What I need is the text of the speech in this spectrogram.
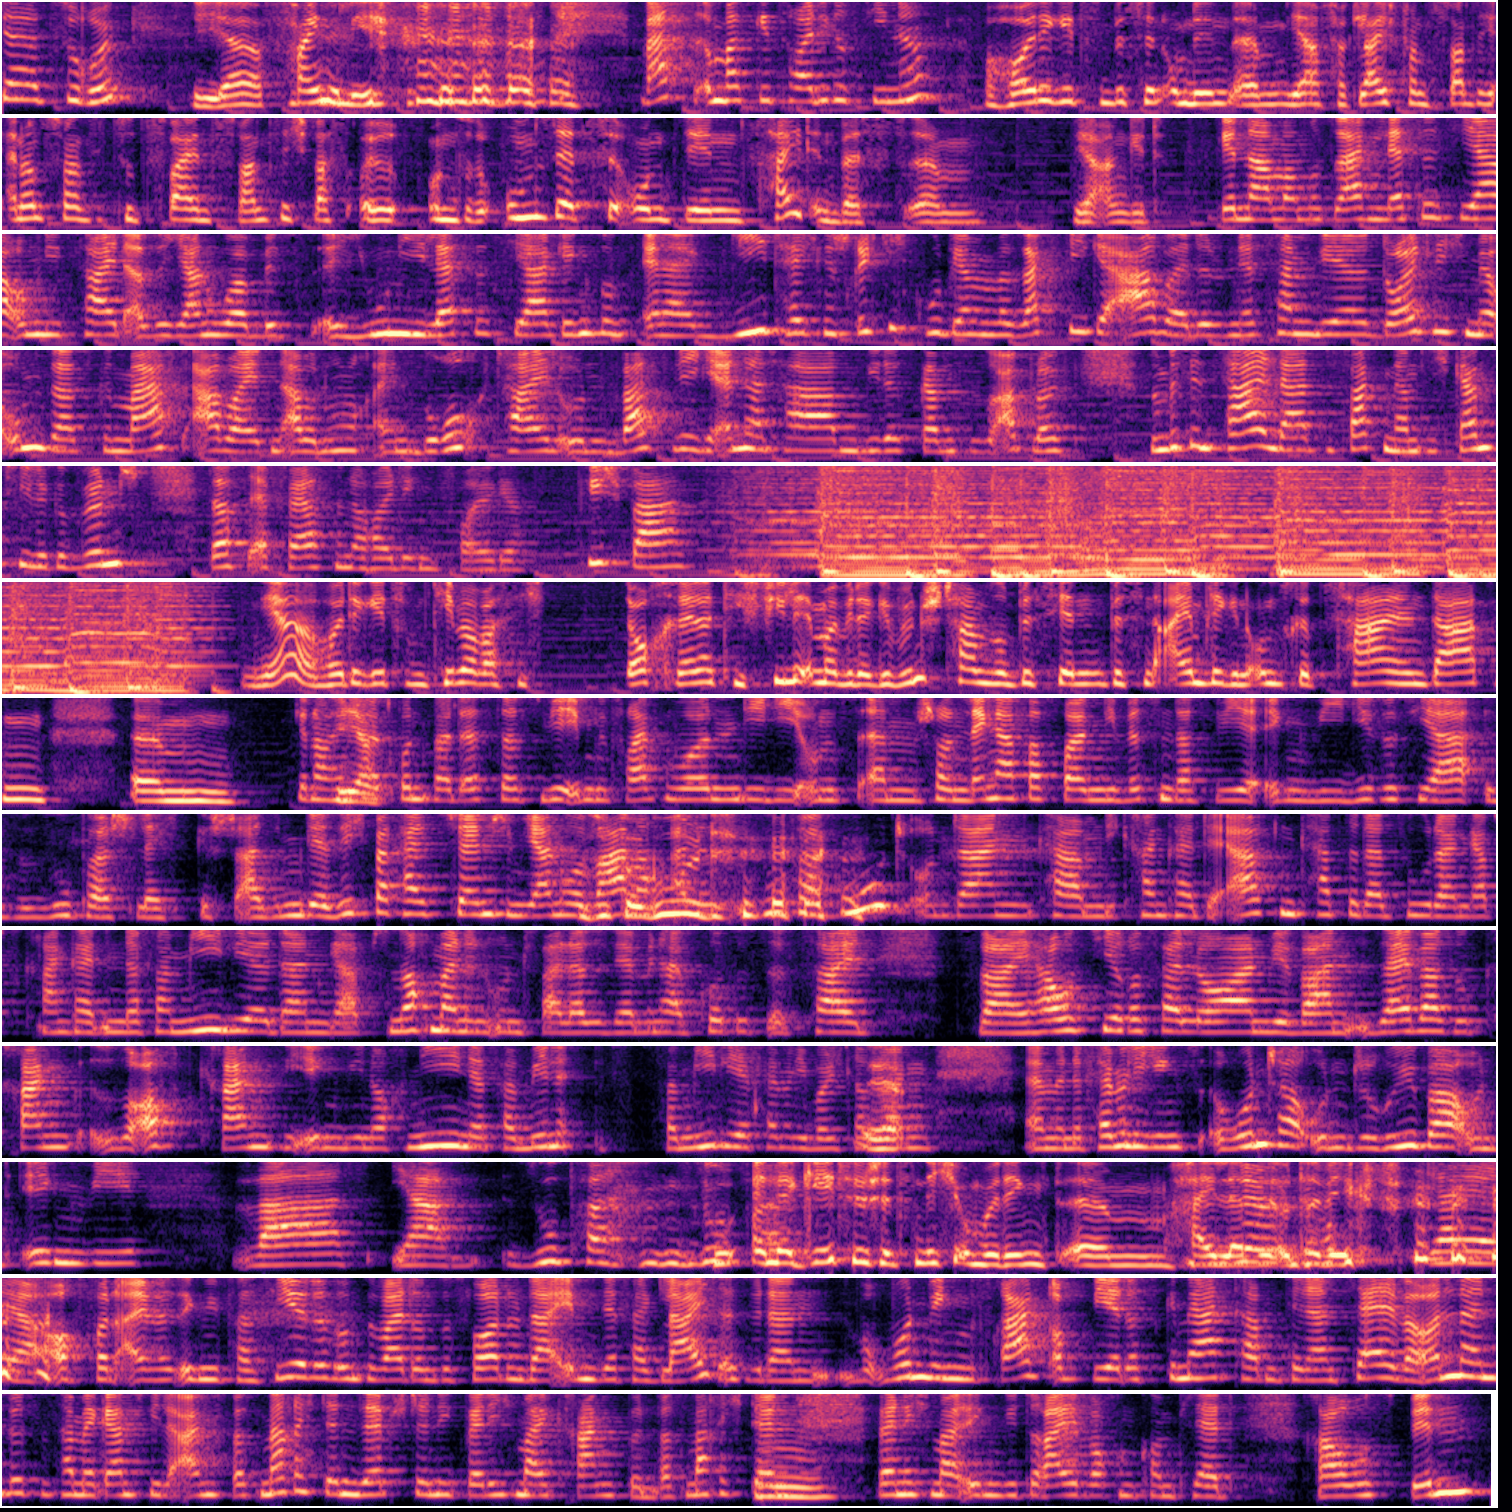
wieder zurück. Ja, finally. was, um was geht's heute, Christine? Heute geht's ein bisschen um den ähm, ja, Vergleich von 2021 zu 2022, was eure, unsere Umsätze und den Zeitinvest ähm, ja, angeht. Genau, man muss sagen, letztes Jahr um die Zeit, also Januar bis äh, Juni letztes Jahr, ging es uns energietechnisch richtig gut. Wir haben über Sack viel gearbeitet und jetzt haben wir deutlich mehr Umsatz gemacht, arbeiten aber nur noch einen Bruchteil. Und was wir geändert haben, wie das Ganze so abläuft, so ein bisschen Zahlen, Daten, Fakten haben sich ganz viele gewünscht. Das erfährst du in der heutigen Folge. Viel Spaß! Ja, heute geht es um ein Thema, was ich doch relativ viele immer wieder gewünscht haben, so ein bisschen, ein bisschen Einblick in unsere Zahlen, Daten. Ähm, Genau, Hintergrund ja. war das, dass wir eben gefragt wurden, die, die uns ähm, schon länger verfolgen, die wissen, dass wir irgendwie dieses Jahr ist super schlecht gestartet. Also mit der Sichtbarkeitschallenge im Januar super war noch gut. alles super gut und dann kam die Krankheit der ersten Katze dazu, dann gab es Krankheit in der Familie, dann gab es nochmal einen Unfall. Also wir haben innerhalb kürzester Zeit zwei Haustiere verloren. Wir waren selber so krank, so oft krank wie irgendwie noch nie in der Familie. Familie, Family wollte ich gerade ja. sagen. Ähm, in der Family ging es runter und drüber und irgendwie war es ja super, super. So energetisch jetzt nicht unbedingt ähm, High-Level ja, unterwegs. Ja, ja, ja, auch von allem, was irgendwie passiert ist und so weiter und so fort. Und da eben der Vergleich, als wir dann, wurden wir gefragt, ob wir das gemerkt haben finanziell, bei Online-Business haben wir ganz viele Angst, was mache ich denn selbstständig, wenn ich mal krank bin? Was mache ich denn, mhm. wenn ich mal irgendwie drei Wochen komplett raus bin?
